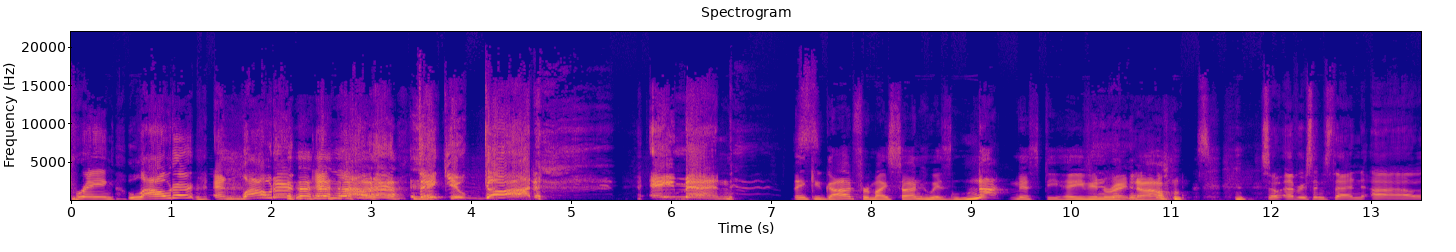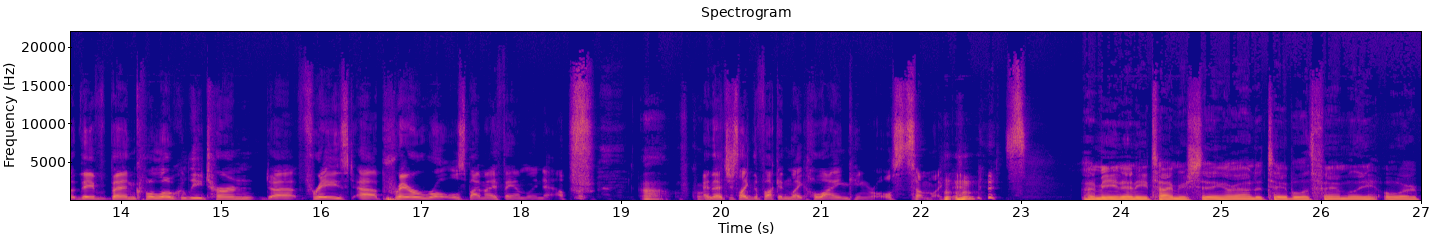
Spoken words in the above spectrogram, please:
praying louder and louder and louder. Thank you, God. Amen. Thank you, God, for my son who is not misbehaving right now. So ever since then, uh, they've been colloquially turned, uh, phrased uh, prayer rolls by my family now, Ah, of course. and that's just like the fucking like Hawaiian king rolls, something like that. I mean, anytime you're sitting around a table with family or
